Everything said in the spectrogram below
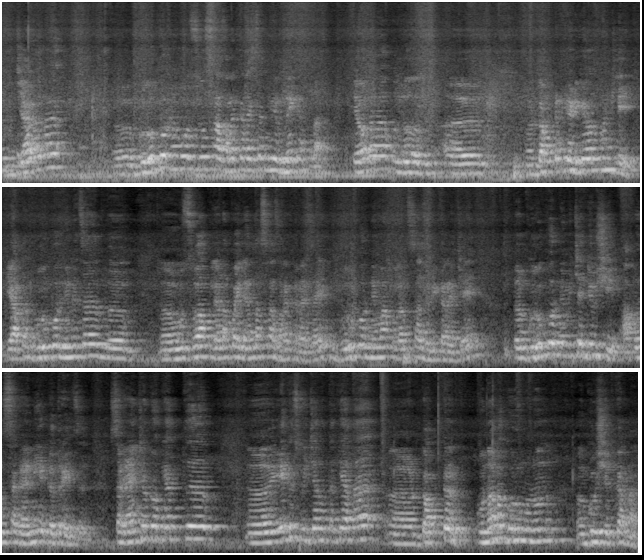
ज्या वेळेला गुरुपौर्णिमा उत्सव साजरा करायचा निर्णय घेतला तेव्हा डॉक्टर हेडगेवर म्हटले की आता गुरुपौर्णिमेचा उत्सव आपल्याला पहिल्यांदा साजरा करायचा आहे. गुरुपौर्णिमा आपल्याला साजरी करायची आहे. तर गुरुपौर्णिमेच्या दिवशी आपण सगळ्यांनी एकत्र यायचं. सगळ्यांच्या डोक्यात एकच विचार होता की आता डॉक्टर कुणाला गुरु म्हणून घोषित करणार?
